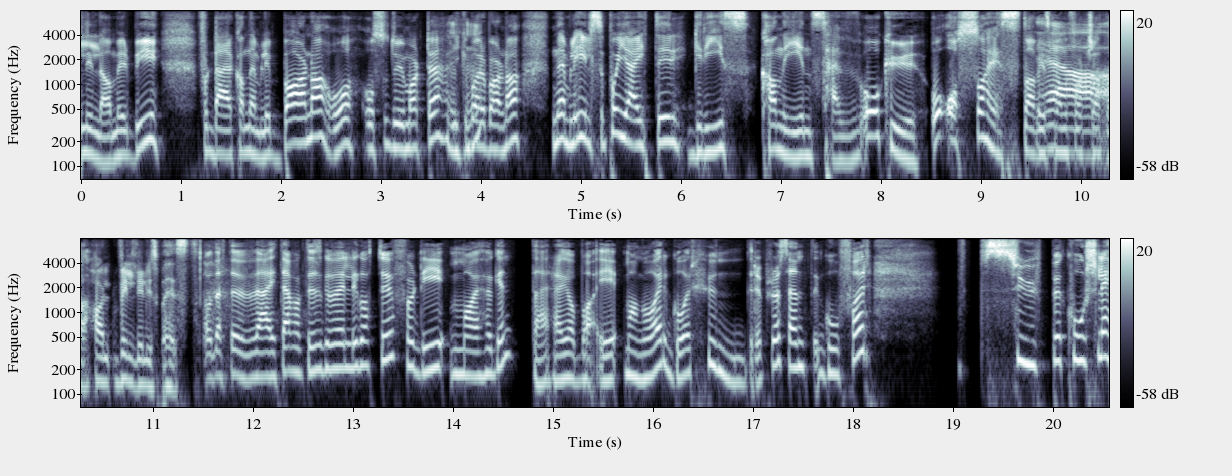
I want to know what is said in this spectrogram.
Lillehammer by, for der kan nemlig barna, og også du Marte, ikke bare barna, nemlig hilse på geiter, gris, kanin, sau og ku, og også hest da, hvis man fortsatt har veldig lyst på hest. Og dette veit jeg faktisk veldig godt, du, fordi Maihaugen, der jeg har jobba i mange år, går 100% god for. Superkoselig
